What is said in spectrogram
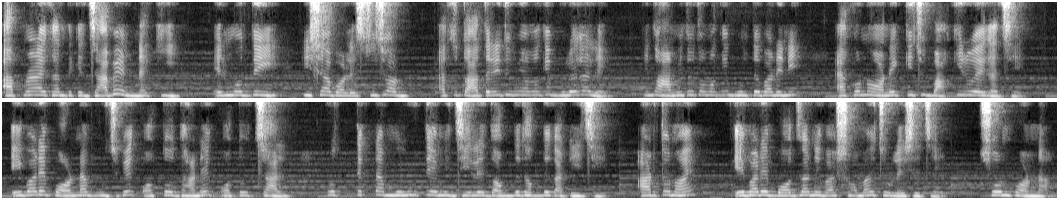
আপনারা এখান থেকে যাবেন নাকি? এর মধ্যেই ঈশা বলে, সৃজন, এত তাড়াতাড়ি তুমি আমাকে ভুলে গেলে? কিন্তু আমি তো তোমাকে ভুলতে পারিনি। এখনও অনেক কিছু বাকি রয়ে গেছে। এবারে পর্ণা বুঝবে কত ধানে কত চাল। প্রত্যেকটা মুহূর্তে আমি জেলে দগ্ধে দগ্ধে কাটিয়েছি। আর তো নয়, এবারে বদলা নেবার সময় চলে এসেছে। শোন পর্ণা,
